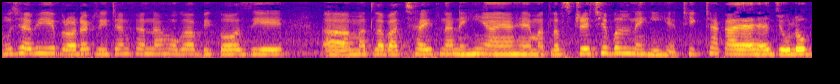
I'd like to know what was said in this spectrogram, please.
मुझे अभी ये प्रोडक्ट रिटर्न करना होगा बिकॉज़ ये आ, मतलब अच्छा इतना नहीं आया है। मतलब स्ट्रेचेबल नहीं है। ठीक ठाक आया है। जो लोग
